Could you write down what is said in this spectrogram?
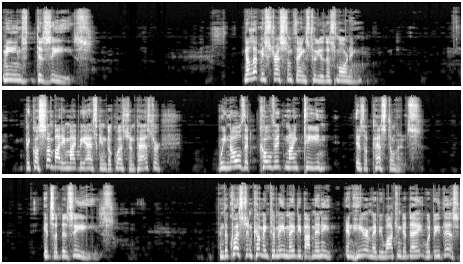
means disease. Now, let me stress some things to you this morning. Because somebody might be asking the question, Pastor, we know that COVID 19 is a pestilence, it's a disease. And the question coming to me, maybe by many in here, maybe watching today, would be this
